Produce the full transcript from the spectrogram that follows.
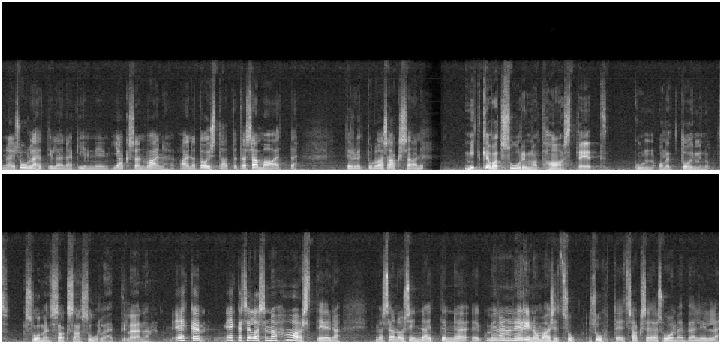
näin suulähettiläänäkin niin jaksan vain aina toistaa tätä samaa, että tervetuloa Saksaan. Mitkä ovat suurimmat haasteet, kun olet toiminut Suomen Saksan suurlähettiläänä? Ehkä, ehkä sellaisena haasteena mä sanoisin näiden, meillä on erinomaiset suhteet Saksan ja Suomen välillä.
